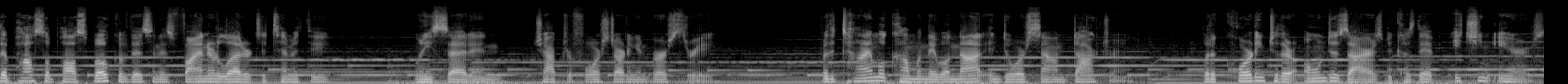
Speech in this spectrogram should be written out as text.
The Apostle Paul spoke of this in his final letter to Timothy when he said in chapter 4, starting in verse 3 For the time will come when they will not endure sound doctrine, but according to their own desires, because they have itching ears,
